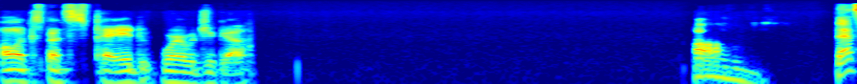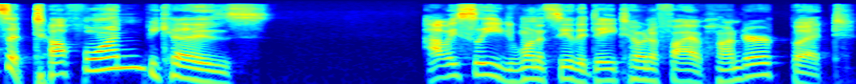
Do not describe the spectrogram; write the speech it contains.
all expenses paid, where would you go? Um, that's a tough one because obviously you want to see the Daytona 500, but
